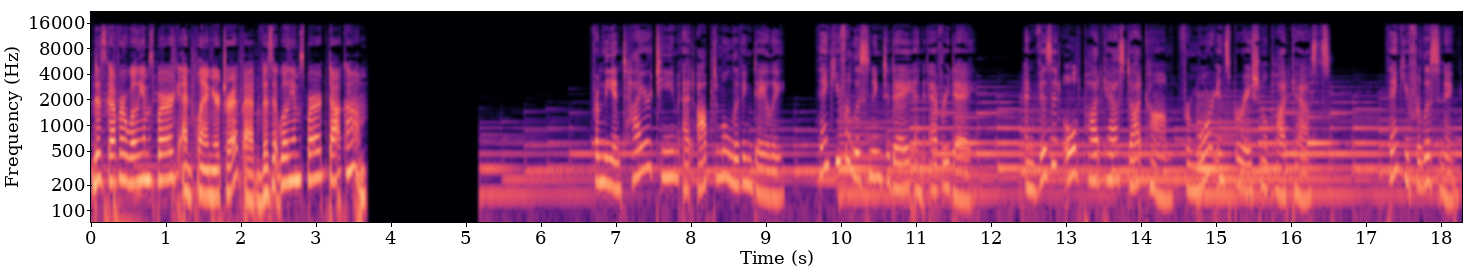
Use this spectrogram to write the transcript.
Discover Williamsburg and plan your trip at visitwilliamsburg.com. From the entire team at Optimal Living Daily, thank you for listening today and every day. And visit oldpodcast.com for more inspirational podcasts. Thank you for listening.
